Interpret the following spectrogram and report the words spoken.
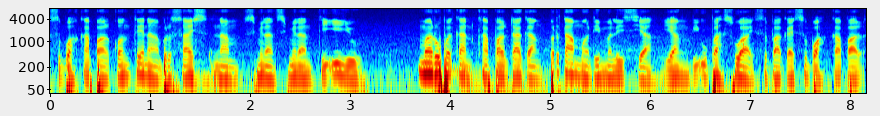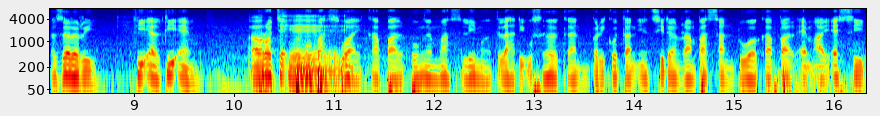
sebuah kapal kontena bersaiz 699 TEU merupakan kapal dagang pertama di Malaysia yang diubah suai sebagai sebuah kapal auxiliary TLDM. Okay. Projek pengubah suai kapal Bunga Mas 5 telah diusahakan berikutan insiden rampasan dua kapal MISC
